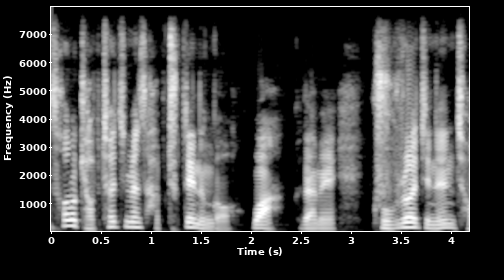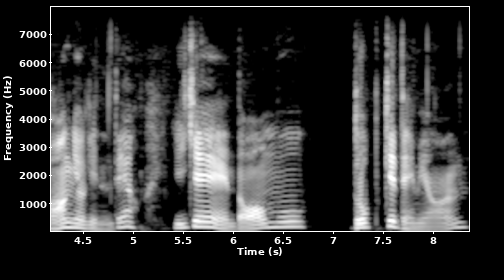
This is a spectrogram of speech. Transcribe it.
서로 겹쳐지면서 압축되는 거와 그 다음에 구부러지는 저항력이 있는데요. 이게 너무 높게 되면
